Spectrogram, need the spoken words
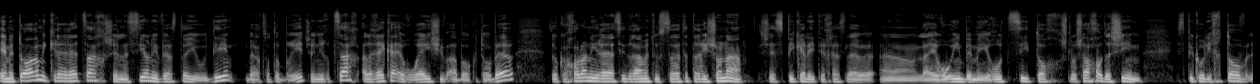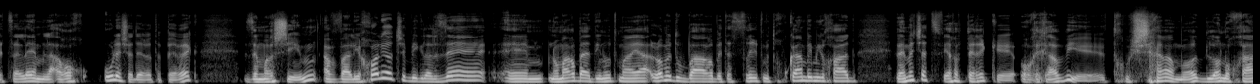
אה, מתואר מקרה רצח של נשיא אוניברסיטה יהודי בארצות הברית, שנרצח על רקע אירועי 7 באוקטובר. זו ככל הנראה הסדרה המתוסרטת הראשונה שהספיקה להתייחס לא, לאירועים במהירות שיא תוך שלושה חודשים. הספיקו לכתוב, לצלם, לערוך ולשדר את הפרק. זה מרשים, אבל יכול להיות שבגלל זה, נאמר בעדינות, בעדינות מאיה, לא מדובר בתסריט מתוחכם במיוחד, והאמת שהצפייה בפרק אה, עוררה בי אה, תחושה מאוד לא נוחה.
